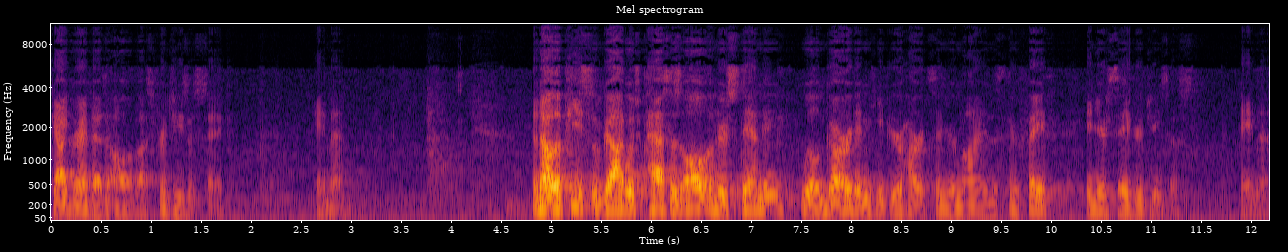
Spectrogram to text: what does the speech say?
God grant that to all of us for Jesus' sake. Amen. And now the peace of God, which passes all understanding, will guard and keep your hearts and your minds through faith in your Savior Jesus. Amen.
